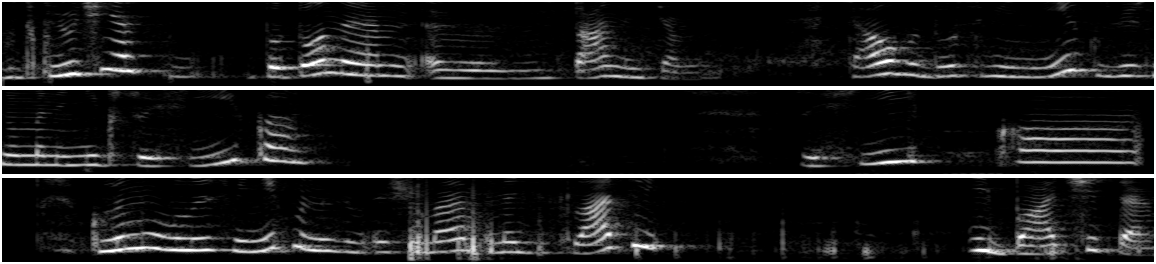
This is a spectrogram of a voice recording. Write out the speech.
відключення то то не е, станеться. Я введу свій нік, звісно, в мене нік Софійка. Софійка. Коли ми ввели свій нік, ми нажимаємо надіслати. І бачите,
